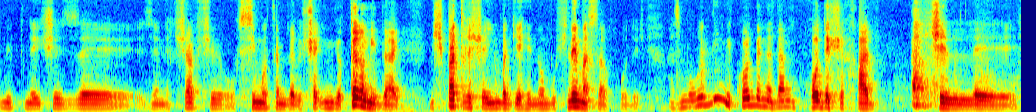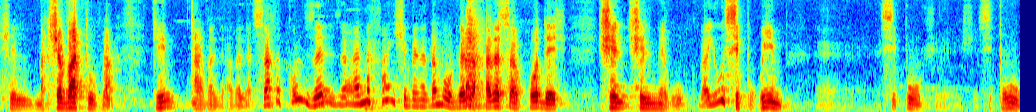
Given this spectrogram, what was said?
מפני שזה נחשב שעושים אותם לרשעים יותר מדי, משפט רשעים בגיהנום הוא 12 חודש, אז מורידים מכל בן אדם חודש אחד של, אה, של מחשבה טובה. כן, אבל, אבל סך הכל זה, זה ההנחה היא שבן אדם עובר 11 חודש של, של מרוק, והיו סיפורים, אה, סיפור ש, שסיפרו,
